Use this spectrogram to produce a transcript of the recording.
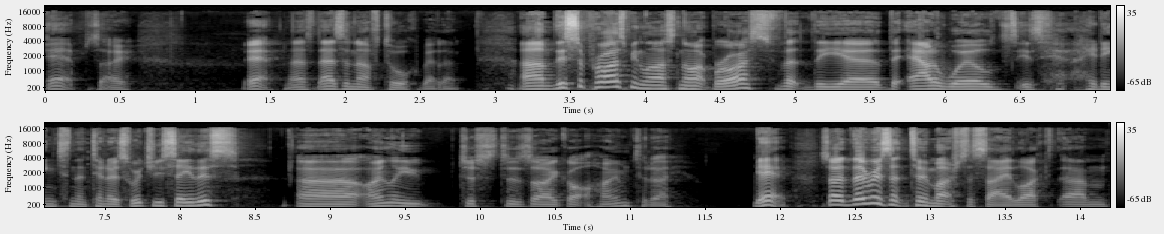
Yeah, so yeah, that's that's enough talk about that. Um, this surprised me last night, Bryce, that the uh, the Outer Worlds is heading to Nintendo Switch. You see this? Uh, only just as I got home today. Yeah. So there isn't too much to say. Like um,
